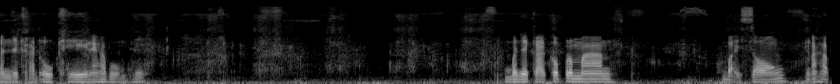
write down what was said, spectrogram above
บรรยากาศโอเคนะครับผมนี่บรรยากาศก็ประมาณบ่ายสองนะครับ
